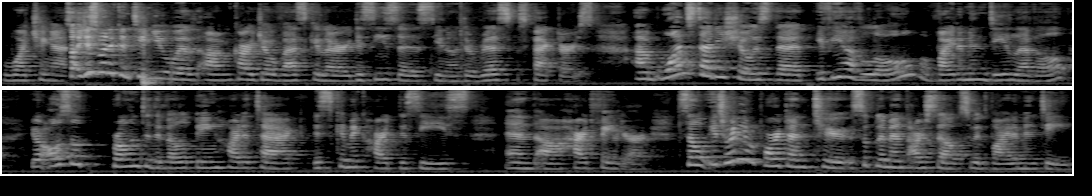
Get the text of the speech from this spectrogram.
watching us. So I just want to continue with um, cardiovascular diseases, you know, the risk factors. Um, one study shows that if you have low vitamin D level, you're also prone to developing heart attack, ischemic heart disease, and uh, heart failure. So it's really important to supplement ourselves with vitamin D.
